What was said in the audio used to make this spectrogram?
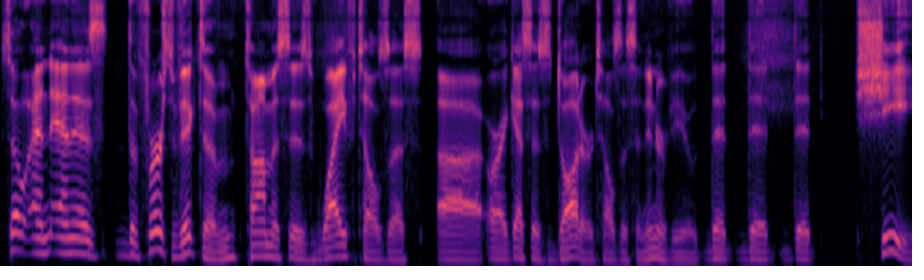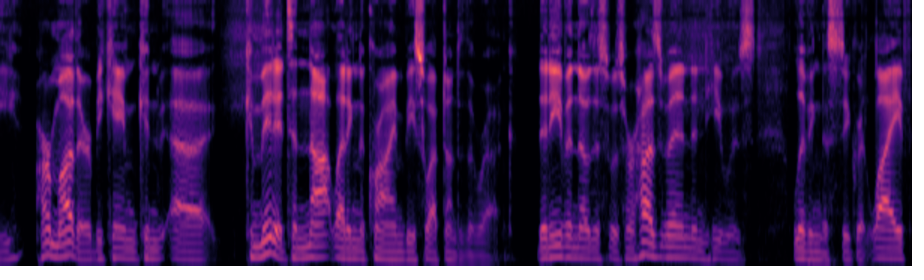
So, and and as the first victim, Thomas's wife tells us, uh, or I guess his daughter tells us in interview that that that she, her mother, became con- uh, committed to not letting the crime be swept under the rug. That even though this was her husband and he was living this secret life,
